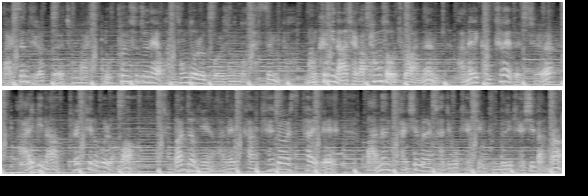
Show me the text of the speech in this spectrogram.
말씀드렸듯 정말 높은 수준의 완성도를 보여주는 것 같습니다. 만큼이나 제가 평소 좋아하는 아메리칸 트레드 즉 아이비나 프레피룩을 넘어 전반적인 아메리칸 캐주얼 스타일에 많은 관심을 가지고 계신 분들이 계시다면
